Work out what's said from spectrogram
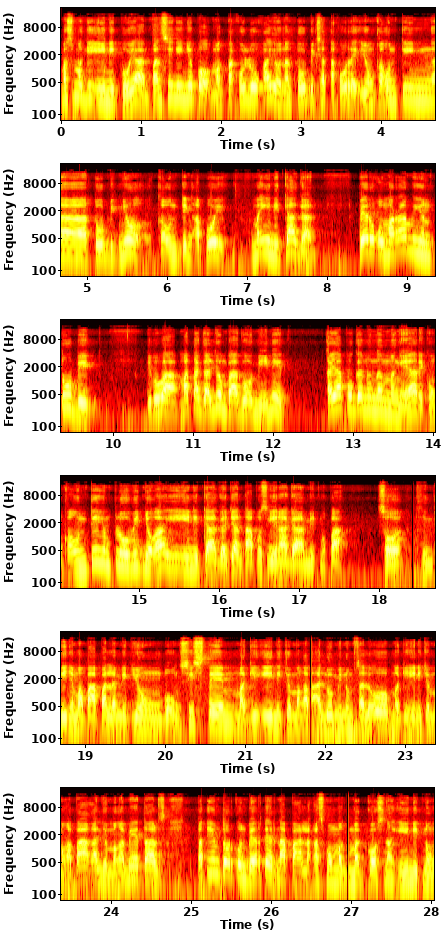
mas magiinit po yan. Pansinin nyo po, magpakulo kayo ng tubig sa takure. Yung kaunting ah, tubig nyo, kaunting apoy, mainit kagad. Pero kung marami yung tubig, di ba ba, matagal yung bago uminit. Kaya po ganun nang mangyayari. Kung kaunti yung fluid nyo, ay iinit kagad yan, tapos ginagamit mo pa. So, hindi niya mapapalamig yung buong system, magiinit yung mga aluminum sa loob, magiinit yung mga bakal, yung mga metals, pati yung torque converter, napakalakas pong mag- mag-cause ng init ng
